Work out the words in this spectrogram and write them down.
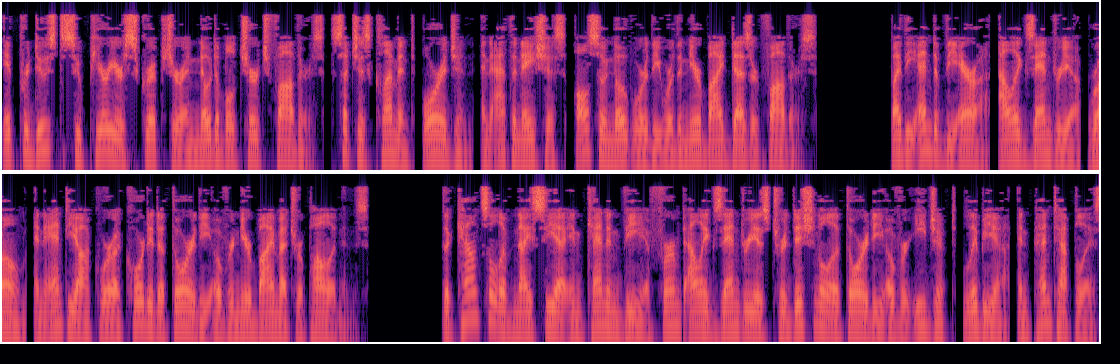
It produced superior scripture and notable church fathers, such as Clement, Origen, and Athanasius, also noteworthy were the nearby Desert Fathers. By the end of the era, Alexandria, Rome, and Antioch were accorded authority over nearby metropolitans. The Council of Nicaea in Canon V affirmed Alexandria's traditional authority over Egypt, Libya, and Pentapolis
